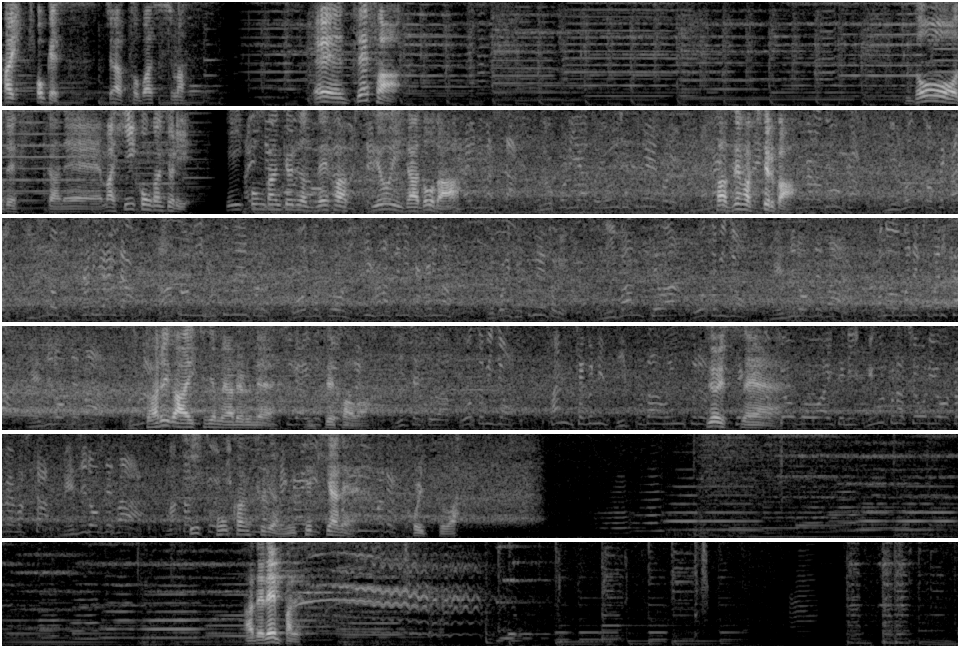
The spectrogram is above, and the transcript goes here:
はい OK ですじゃあ飛ばしますえー、ゼファー。どうですかね。まあ、非根幹距離。非根幹距離のゼファー強いがどうだ？さあ、ゼファー来てるか？日本と世界意地のぶつかり合いだあと 200m 後続を引き離しにかかります残り 100m2 番手はオートビジョンメジロゼファーこの馬で決まりかメジロゼファー誰が相手でもやれるね、ゼファーは。2着はオートビジョン3着にリップバンウィントル強いっすね強豪相手に見事な勝利を収めましたメジロゼファーまさ非しく根幹距離は無敵やねこいつは。あ、で、連覇です。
